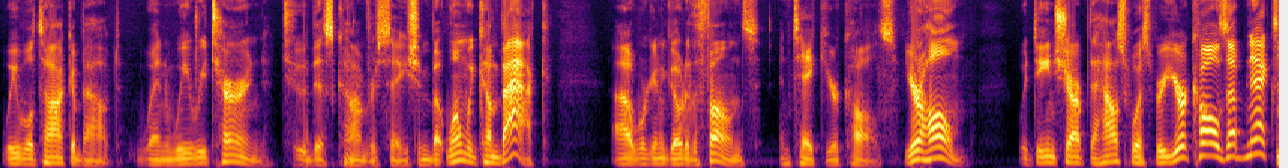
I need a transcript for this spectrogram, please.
we will talk about when we return to this conversation. But when we come back, uh, we're going to go to the phones and take your calls. You're home with Dean Sharp, the House Whisperer. Your call's up next.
